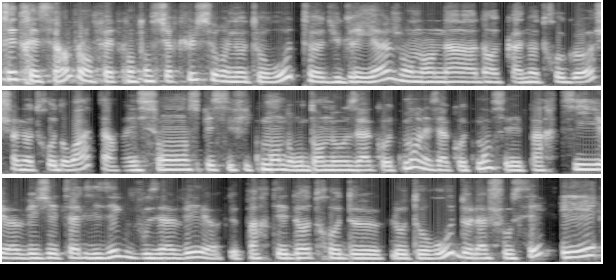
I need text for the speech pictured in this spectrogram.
C'est très simple en fait. Quand on circule sur une autoroute, du grillage, on en a donc à notre gauche, à notre droite. Ils sont spécifiquement donc dans nos accotements. Les accotements, c'est les parties végétalisées que vous avez de part et d'autre de l'autoroute, de la chaussée. Et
